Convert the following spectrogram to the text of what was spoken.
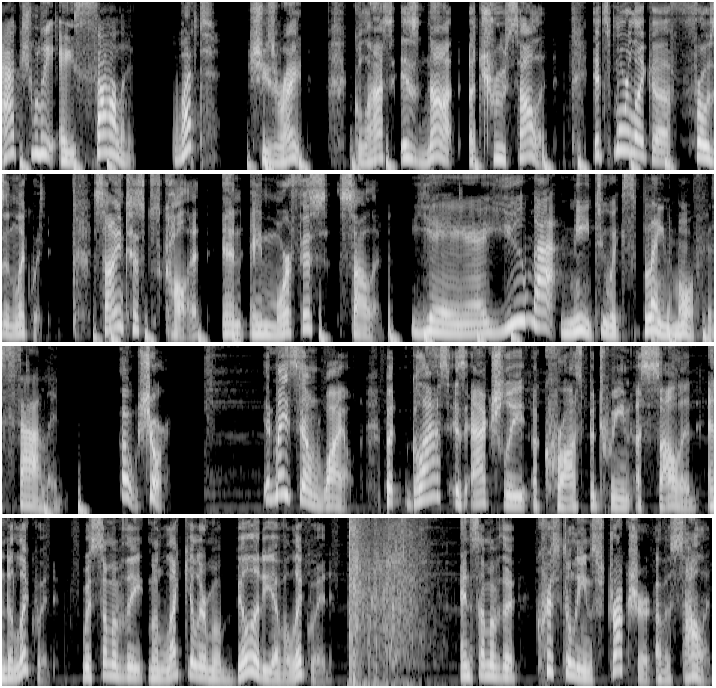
actually a solid. What? She's right. Glass is not a true solid. It's more like a frozen liquid. Scientists call it an amorphous solid. Yeah, you might need to explain amorphous solid. Oh, sure. It might sound wild, but glass is actually a cross between a solid and a liquid, with some of the molecular mobility of a liquid and some of the crystalline structure of a solid.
